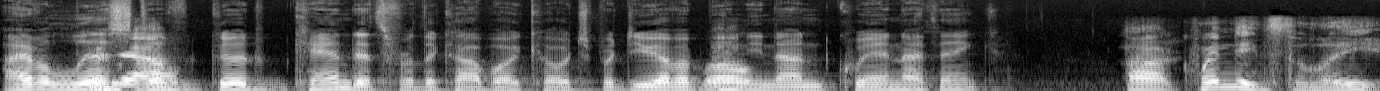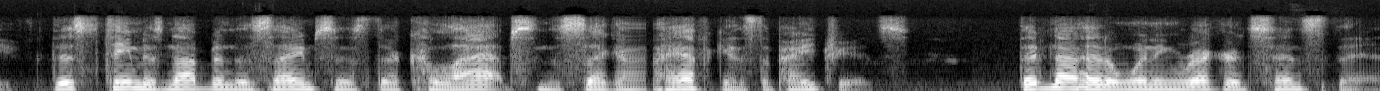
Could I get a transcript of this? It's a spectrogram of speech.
I have a list now, of good candidates for the Cowboy coach, but do you have an opinion well, on Quinn? I think uh, Quinn needs to leave. This team has not been the same since their collapse in the second half against the Patriots. They've not had a winning record since then.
